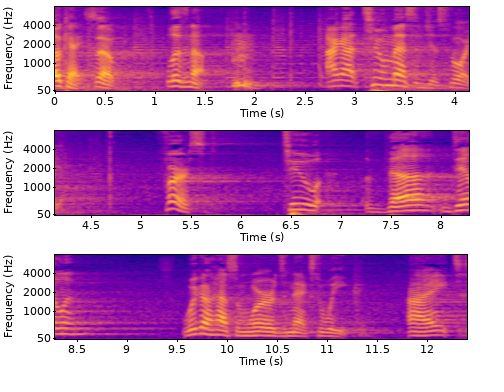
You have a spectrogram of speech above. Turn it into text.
Okay, so listen up. I got two messages for you. First, to the Dylan, we're gonna have some words next week. Alright?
